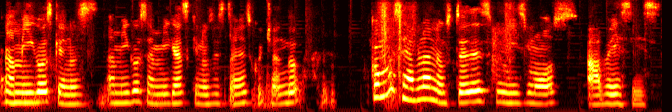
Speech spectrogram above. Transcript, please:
amigos que nos, amigos, amigas que nos están escuchando, ¿cómo se hablan a ustedes mismos a veces?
